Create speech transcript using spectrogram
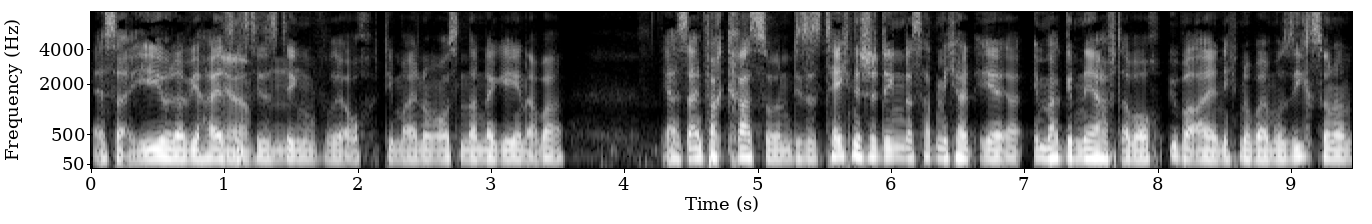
SAE oder wie heißt Ja. es, dieses Mhm. Ding, wo ja auch die Meinungen auseinandergehen, aber ja, es ist einfach krass so. Und dieses technische Ding, das hat mich halt eher immer genervt, aber auch überall, nicht nur bei Musik, sondern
